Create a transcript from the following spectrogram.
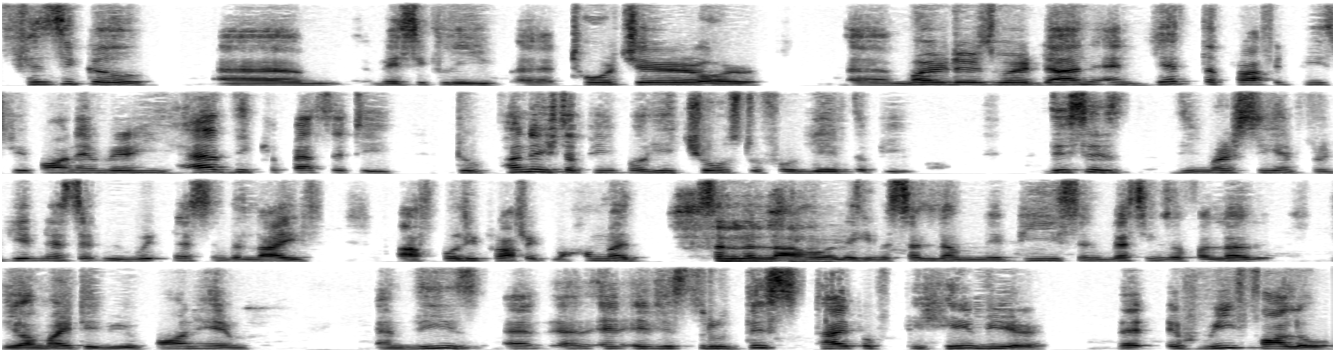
physical um, basically uh, torture or uh, murders were done, and yet the Prophet, peace be upon him, where he had the capacity to punish the people, he chose to forgive the people. This is the mercy and forgiveness that we witness in the life of Holy Prophet Muhammad sallallahu alaihi wasallam. May peace and blessings of Allah, the Almighty, be upon him. And these, and, and, and it is through this type of behavior that if we follow,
